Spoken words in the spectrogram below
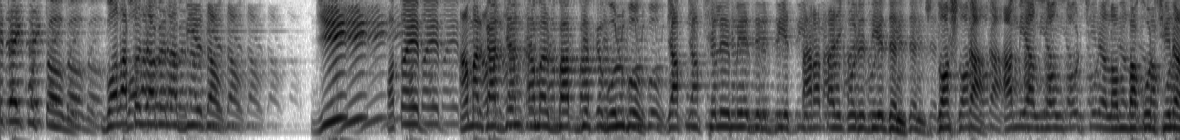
এটাই করতে হবে। বলা তো যাবে না বিয়ে দাও। আমার বলব যে ছেলে মেয়েদের তাড়াতাড়ি করে দিয়ে দেন। দশটা, আমি আর লম্বা করছি না।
